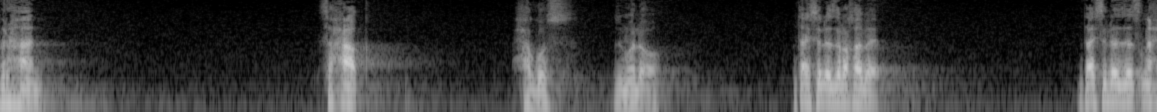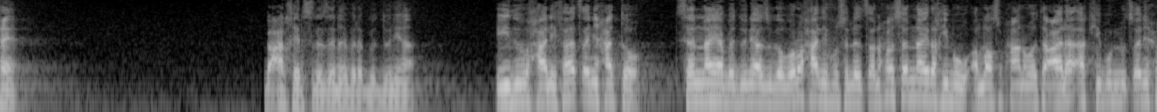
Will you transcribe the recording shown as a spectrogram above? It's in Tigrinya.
ብርሃን፣ ሰሓቕ፣ ሓጎስ ዝመልኦ እንታይ ስለ ዝረኸበ እንታይ ስለ ዘፅንሐ በዓል ር ስለ ዘነብረ ብዱንያ ኢዱ ሓሊፋ ፀኒሓቶ ሰናይ ኣበዱንያ ዝገበሮ ሓሊፉ ስለ ዝፀንሖ ሰናይ ረኪቡ ኣላ ስብሓን ወተላ ኣኪብሉ ፀኒሑ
